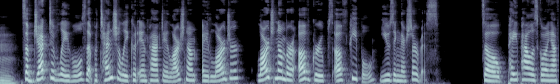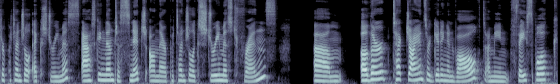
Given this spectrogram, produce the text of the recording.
mm. Subjective labels that potentially could impact a large num- a larger large number of groups of people using their service. So PayPal is going after potential extremists, asking them to snitch on their potential extremist friends. Um, other tech giants are getting involved. I mean, Facebook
